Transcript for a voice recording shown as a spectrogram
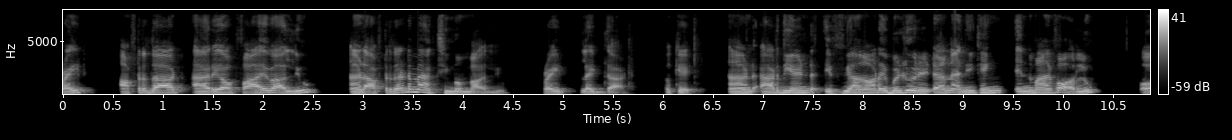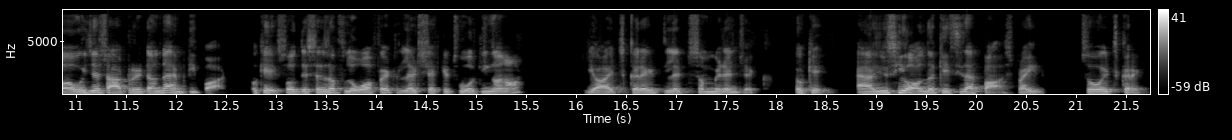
right? After that array of i value and after that maximum value right? Like that okay? And at the end if we are not able to return anything in my for loop uh, we just have to return the empty part okay? So this is the flow of it. Let's check it's working or not. Yeah it's correct. Let's submit and check okay as you see all the cases are passed right? So it's correct.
